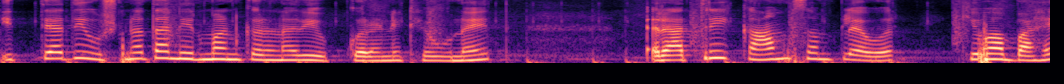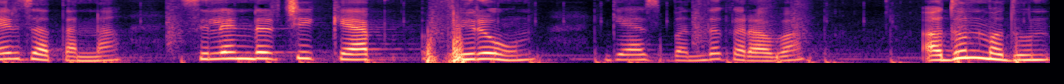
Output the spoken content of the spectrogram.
इत्यादी उष्णता निर्माण करणारी उपकरणे ठेवू नयेत. रात्री काम संपल्यावर किंवा बाहेर जाताना सिलेंडरची कॅप फिरवून गॅस बंद करावा. अधूनमधून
